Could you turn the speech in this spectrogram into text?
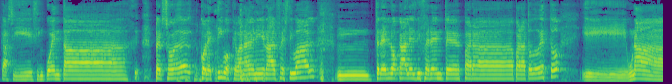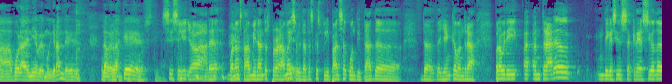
casi 50 perso- colectivos que van a venir al festival, mm, tres locales diferentes para, para todo esto y una bola de nieve muy grande. La verdad es que... Sí, sí, jo ara bueno, estava mirant el programa i la veritat és que és flipant la quantitat de, de, de gent que vendrà. Però vull dir, entrar a, diguéssim, la creació de,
